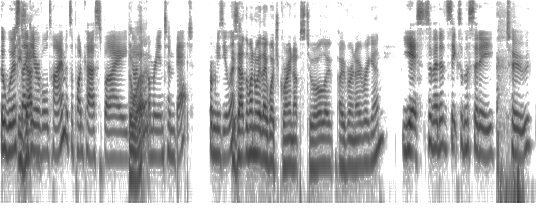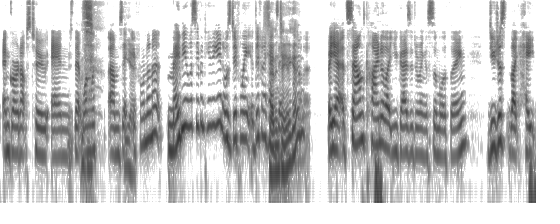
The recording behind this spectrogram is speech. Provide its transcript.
The worst that- idea of all time. It's a podcast by The Guy what? Montgomery and Tim Batt from New Zealand. Is that the one where they watch Grown Ups 2 all o- over and over again? Yes, so they did Sex in the City 2 and Grown Ups 2 and that one with um Zac Yeah. Efron in it. Maybe it was 17 again. It was definitely it definitely had Zac 17 Efron again? in it. But yeah, it sounds kind of like you guys are doing a similar thing. Do you just like hate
